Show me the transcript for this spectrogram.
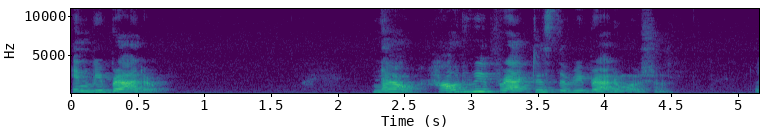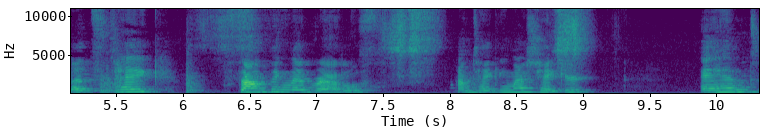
in vibrato. Now, how do we practice the vibrato motion? Let's take something that rattles. I'm taking my shaker and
